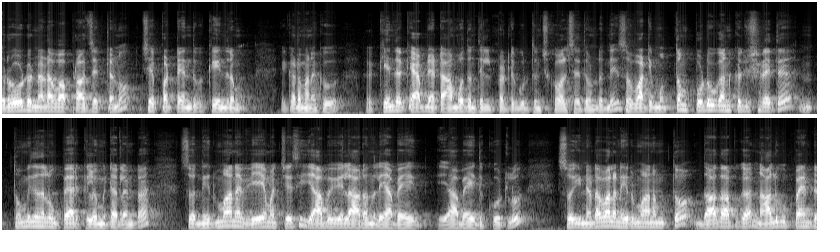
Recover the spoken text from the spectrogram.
రోడ్డు నడవ ప్రాజెక్టులను చేపట్టేందుకు కేంద్రం ఇక్కడ మనకు కేంద్ర కేబినెట్ ఆమోదం తెలిపినట్లు గుర్తుంచుకోవాల్సి అయితే ఉంటుంది. సో వాటి మొత్తం పొడవు కనుక చూసినట్టయితే తొమ్మిది వందల ముప్పై ఆరు కిలోమీటర్లంట. సో నిర్మాణ వ్యయం వచ్చేసి యాభై వేల ఆరు వందల యాభై యాభై ఐదు కోట్లు. సో ఈ నడవాల నిర్మాణంతో దాదాపుగా నాలుగు పాయింట్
